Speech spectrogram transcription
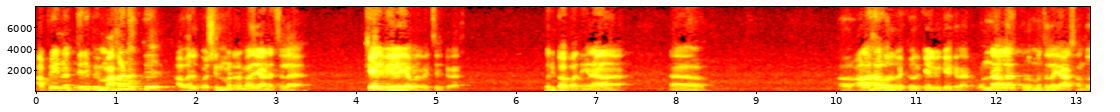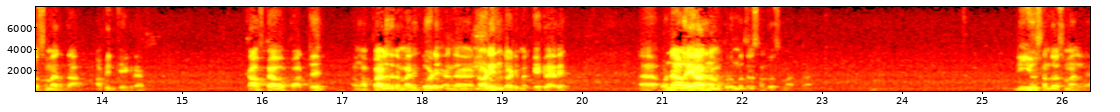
அப்படின்னு திருப்பி மகனுக்கு அவர் கொஸ்டின் பண்ணுற மாதிரியான சில கேள்விகளை அவர் வச்சிருக்கிறார். குறிப்பாக பார்த்தீங்கன்னா அழகாக ஒரு ஒரு கேள்வி கேட்குறாரு உன்னால் குடும்பத்தில் யார் சந்தோஷமா இருந்தா? அப்படின்னு கேட்குறாரு காஃப்காவை பார்த்து அவங்க அப்பா எழுதுகிற மாதிரி கோடி அந்த நாடின் கோடி மாதிரி கேட்குறாரு உன்னால் உன்னால யார் நம்ம குடும்பத்தில் சந்தோஷமா இருந்தா? நீயும் சந்தோஷமா இல்லை.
